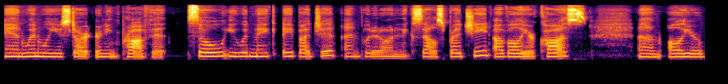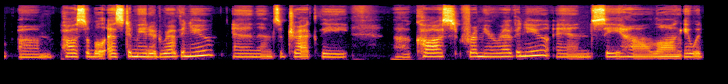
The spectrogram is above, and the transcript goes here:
And when will you start earning profit? So you would make a budget and put it on an excel spreadsheet of all your costs um, all your um, possible estimated revenue and then subtract the uh, cost from your revenue and see how long it would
